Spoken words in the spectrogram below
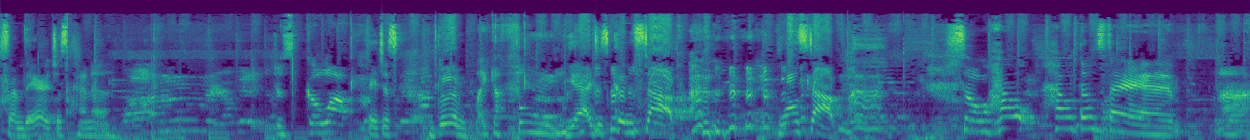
from there, it just kind of Just go up it just boom. like a phone. Yeah, I just couldn't stop. Won't stop. So how how does the uh,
